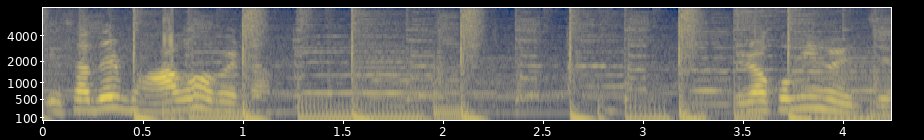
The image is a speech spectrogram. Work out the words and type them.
পেশাদের ভাগ হবে না। এরকমই হয়েছে।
